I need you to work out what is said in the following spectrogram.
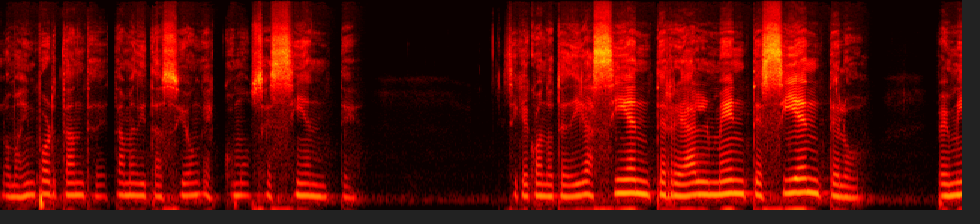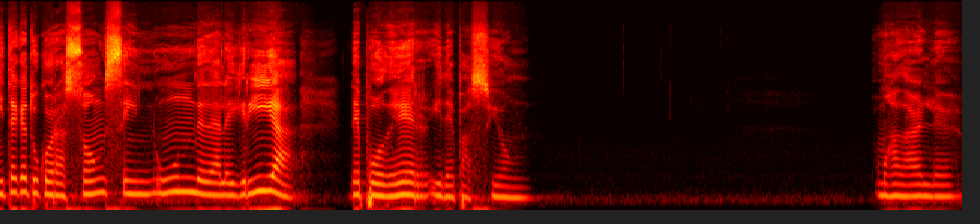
Lo más importante de esta meditación es cómo se siente. Así que cuando te diga siente realmente, siéntelo. Permite que tu corazón se inunde de alegría, de poder y de pasión. Vamos a darle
